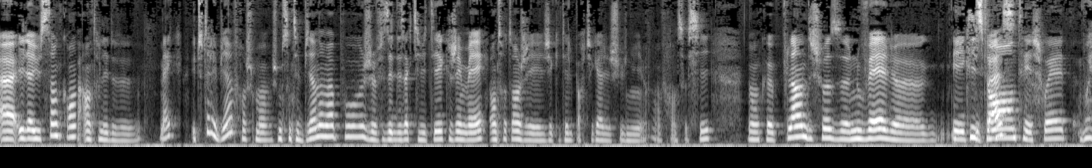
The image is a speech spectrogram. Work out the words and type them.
euh, il y a eu cinq ans entre les deux mecs. Et tout allait bien, franchement. Je me sentais bien dans ma peau, je faisais des activités que j'aimais. Entre-temps, j'ai quitté le Portugal et je suis venue en France aussi. Donc, euh, plein de choses nouvelles euh, Et qui se passent. excitante et chouette. Ouais,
